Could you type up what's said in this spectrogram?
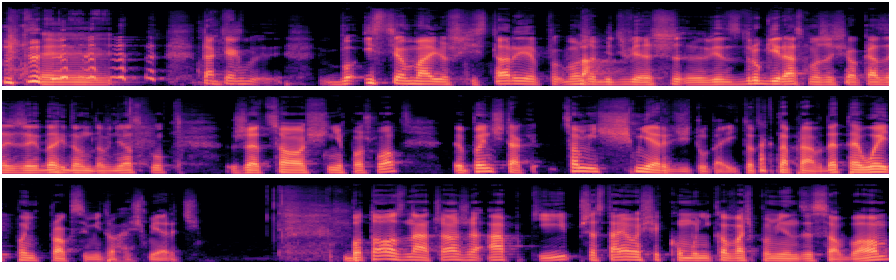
tak jakby, bo Istio ma już historię, może ma. być, wiesz, więc drugi raz może się okazać, że dojdą do wniosku, że coś nie poszło. Powiem ci tak, co mi śmierdzi tutaj, to tak naprawdę te waypoint proxy mi trochę śmierdzi. Bo to oznacza, że apki przestają się komunikować pomiędzy sobą,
